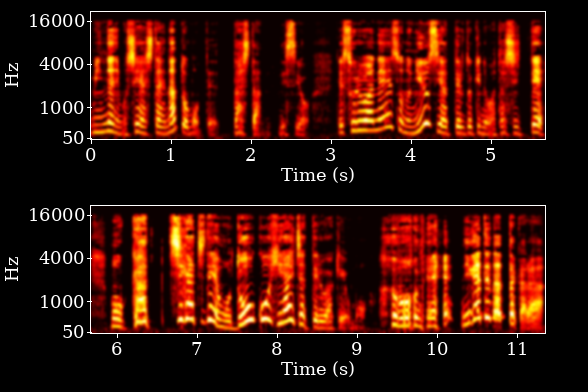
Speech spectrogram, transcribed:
みんなにもシェアしたいなと思って出したんですよ。で、それはね、そのニュースやってる時の私って、もうガッチガチで、もう瞳孔開いちゃってるわけよ、もう。もうね、苦手だったから。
